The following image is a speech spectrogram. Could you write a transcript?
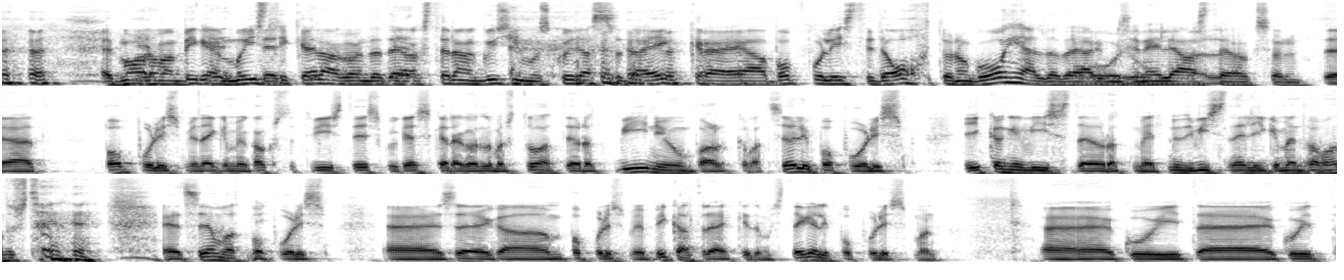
et ma arvan, pigem mõistlike erakondade jaoks täna on küsimus, kuidas seda EKRE ja populistide ohtu nagu ohjeldada järgmise nelja aasta jooksul. tead populismi nägime kaks tuhat viisteist, kui Keskerakond lubas tuhat eurot miinimumpalka, vaat see oli populism. ikkagi viissada eurot meilt, nüüd viissada nelikümmend, vabandust et see on vaat populism. Äh, seega populism võib pikalt rääkida, mis tegelik populism on. Äh, kuid, äh, kuid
